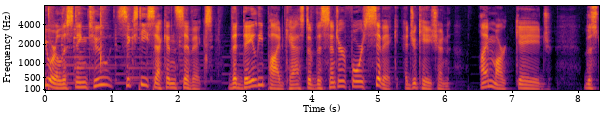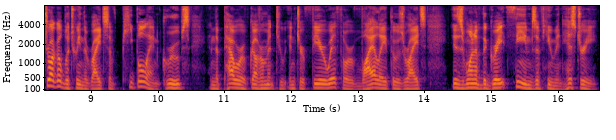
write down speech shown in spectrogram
You are listening to 60 Second Civics, the daily podcast of the Center for Civic Education. I'm Mark Gage. The struggle between the rights of people and groups and the power of government to interfere with or violate those rights is one of the great themes of human history.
